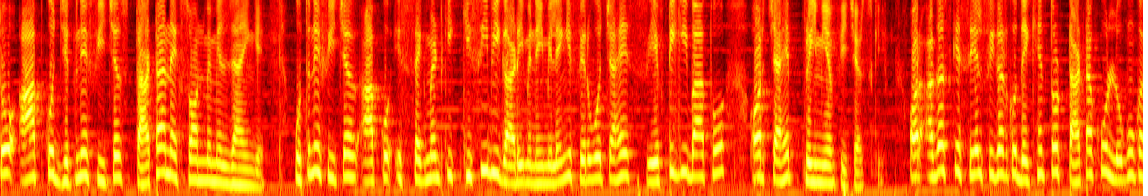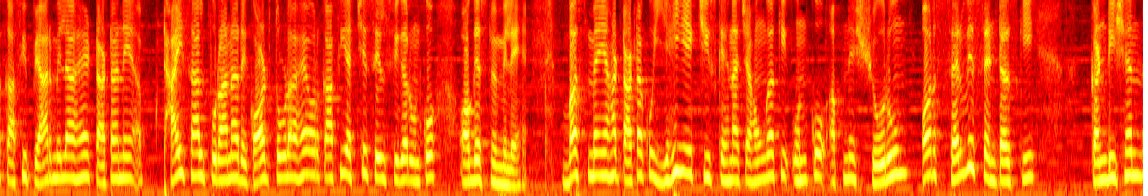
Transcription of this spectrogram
तो आपको जितने फीचर्स टाटा नेक्सॉन में मिल जाएँगे, उतने फीचर्स आपको इस सेगमेंट की किसी भी गाड़ी में नहीं मिलेंगे। फिर वो चाहे सेफ्टी की बात हो और चाहे प्रीमियम फीचर्स की। और अगस्त के सेल फिगर को देखें तो टाटा को लोगों का काफ़ी प्यार मिला है। टाटा ने अब ढाई साल पुराना रिकॉर्ड तोड़ा है और काफ़ी अच्छे सेल्स फिगर उनको अगस्त में मिले हैं। बस मैं यहाँ टाटा को यही एक चीज़ कहना चाहूँगा कि उनको अपने शोरूम और सर्विस सेंटर्स की कंडीशन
